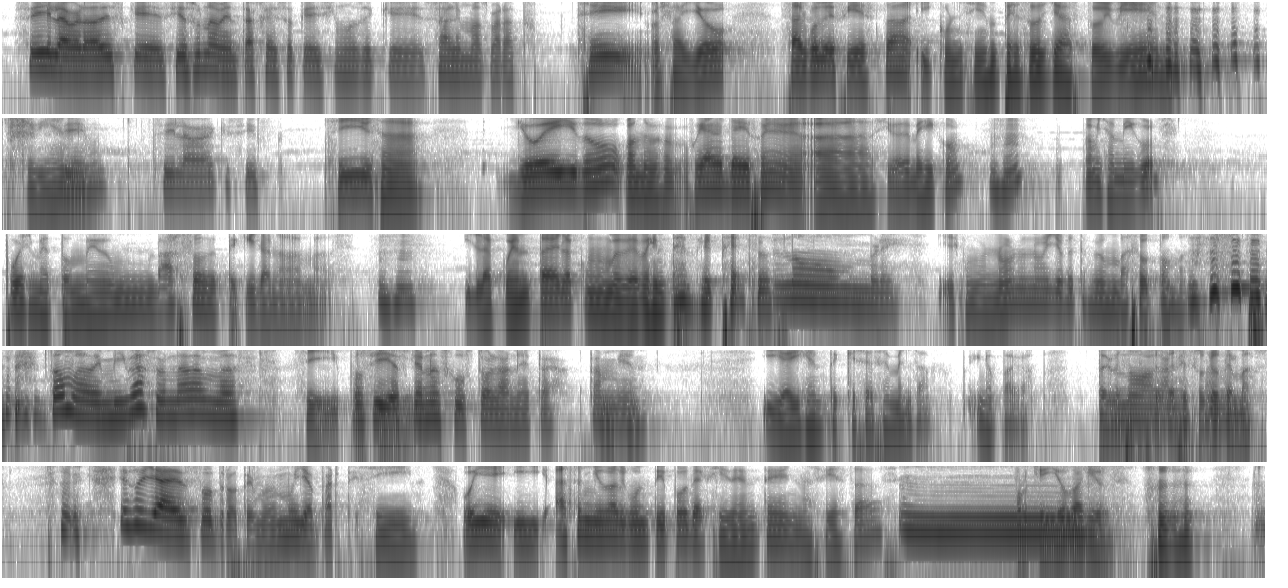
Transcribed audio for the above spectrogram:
sí, la verdad es que sí es una ventaja eso que decimos de que sale más barato. Sí, o sea, yo salgo de fiesta y con 100 pesos ya estoy bien. Qué bien, sí, ¿no? sí, la verdad que sí. Sí, o sea, yo he ido, cuando fui al DF a Ciudad de México Ujú, con mis amigos, pues me tomé un vaso de tequila nada más. ujú. Y la cuenta era como de 20 mil pesos. No, hombre. Y es como, no, no, no, yo me tomé un vaso, toma. Toma, de mi vaso nada más. Sí, Pues sí, es que no es justo, la neta, también. Y hay gente que se hace mensa y no paga. Pero ese No es otro- hagan ese es otro tema. Eso ya es otro tema, muy aparte. Sí. Oye, ¿y has tenido algún tipo de accidente en las fiestas? Porque Mm, yo varios.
